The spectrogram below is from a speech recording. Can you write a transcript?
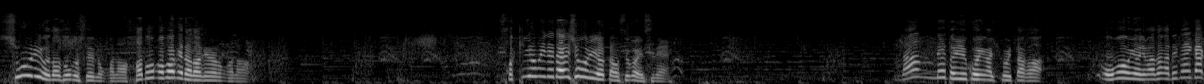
勝利を出そうとしてるのかな。波動が化けただけなのかな。先読みで大勝利だったらすごいですね。なんでという声が聞こえたが思うように技が出ないか。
